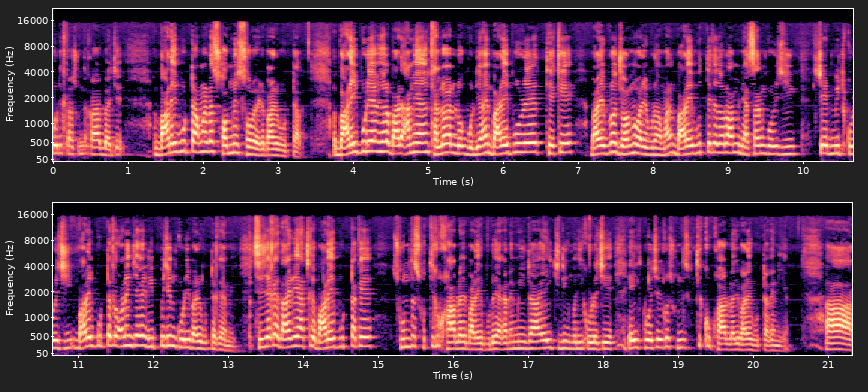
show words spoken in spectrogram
বলি শুনতে খারাপ লাগছে? বারুইপুরটা আমার একটা স্বপ্নের শহর এটা বারুইপুরটা। বারুইপুরে আমি ধরো আমি খেলোয়াড় লোক বলি। আমি বারুইপুরের থেকে বারুইপুর জন্ম বারুইপুর আমার। বারুইপুর থেকে ধরো আমি ন্যাশনাল করেছি স্টেট মিট করেছি। বারুইপুরটাকে অনেক জায়গায় রিপ্রেজেন্ট করি বারুইপুরটাকে আমি। সেই জায়গায় দাঁড়িয়ে আজকে বারুইপুরটাকে শুনতে সত্যি খুব খারাপ লাগে বারুইপুরে। একাডেমিটা এই চিটিংবাজি করেছে, এই করেছে করে শুনতে সত্যি খুব খারাপ লাগে বারুইপুরটাকে নিয়ে। আর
